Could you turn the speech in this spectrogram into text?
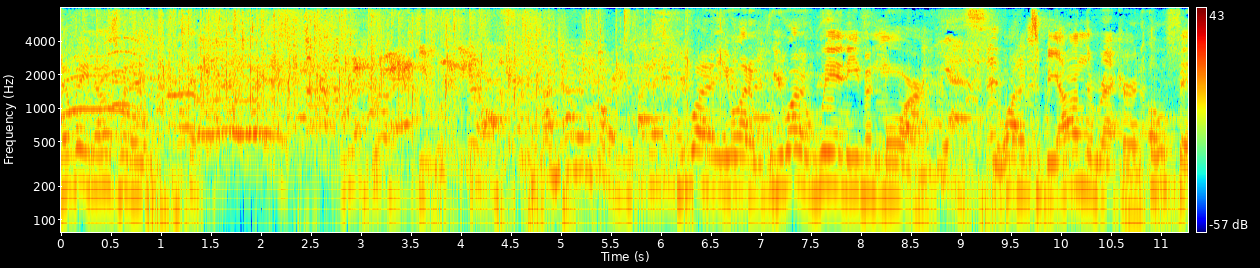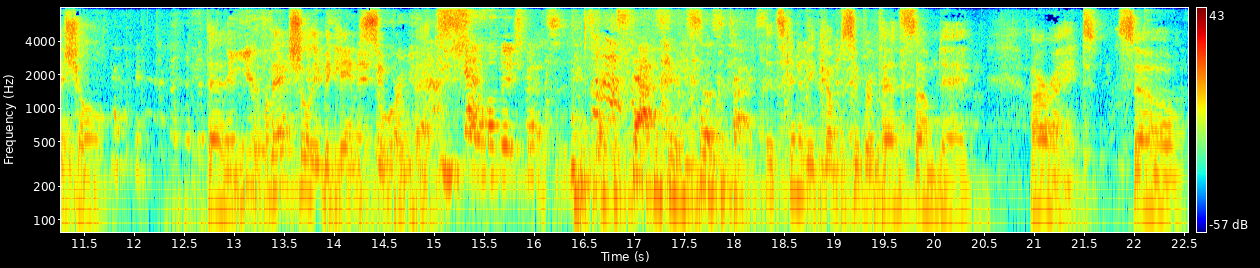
Nobody knows what it. Retroactively. Yes. I'm coming for you if I don't You want to. You want to. You want to win even more. Yes. You want it to be on the record, official, that it eventually became super pets. Son of a bitch, Pets. That's right, the staff is going to be so surprised. It's going to become super pets someday. All right. So,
